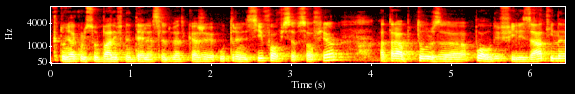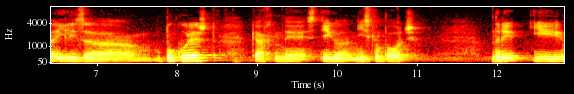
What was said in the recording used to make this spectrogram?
като някой ми се обади в неделя след обяд и каже, утре не си в офиса в София, а трябва да пътуваш за Пловдив или за Атина или за Букурещ, казах, не, стига, не искам повече. Нали? И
